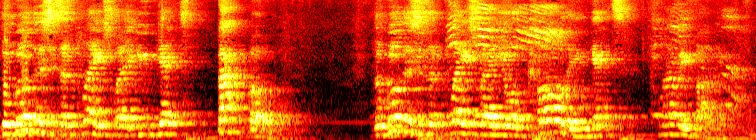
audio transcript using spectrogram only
The wilderness is a place where you get backbone. The wilderness is a place where your calling gets clarified.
